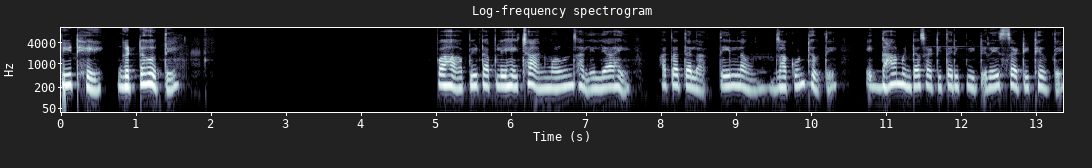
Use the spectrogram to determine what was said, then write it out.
पीठ हे घट्ट होते. पहा पीठ आपले हे छान मळून झालेले आहे. आता त्याला तेल लावून झाकून ठेवते. एक दहा मिनटासाठी तरी पीठ रेससाठी ठेवते.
